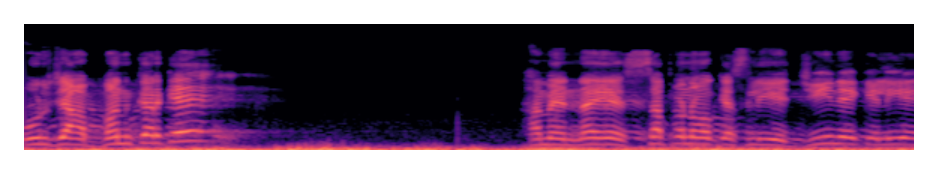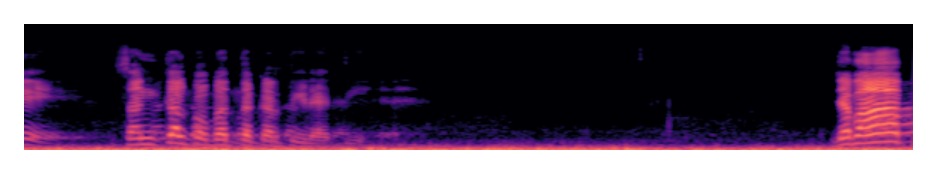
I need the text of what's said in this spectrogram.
ऊर्जा बन करके हमें नए सपनों के लिए जीने के लिए संकल्पबद्ध करती रहती है। जब आप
